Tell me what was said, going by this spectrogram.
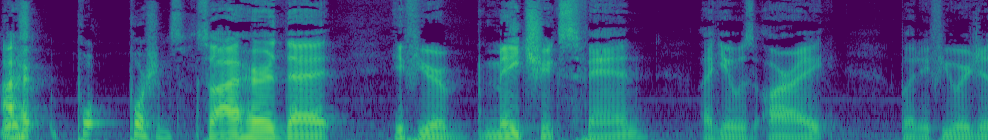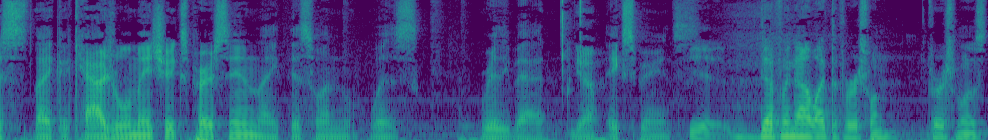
I was heard, por- portions. so I heard that if you're a Matrix fan, like it was all right, but if you were just like a casual Matrix person, like this one was really bad Yeah. experience. Yeah, definitely not like the first one. First one was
